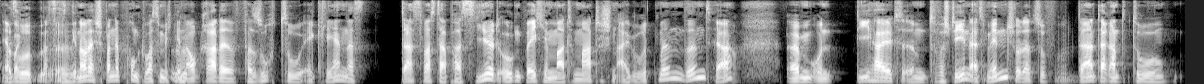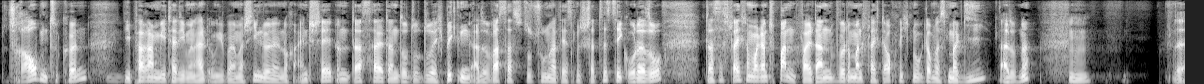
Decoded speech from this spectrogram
Ja, also aber das ist äh, genau der spannende Punkt. Du hast nämlich Mhm. genau gerade versucht zu erklären, dass das, was da passiert, irgendwelche mathematischen Algorithmen sind, ja, ähm, und die halt ähm, zu verstehen als Mensch oder zu, da, daran zu schrauben zu können, Mhm. die Parameter, die man halt irgendwie bei Machine Learning noch einstellt und das halt dann so, so durchblicken, also was das zu tun hat jetzt mit Statistik oder so, das ist vielleicht nochmal ganz spannend, weil dann würde man vielleicht auch nicht nur glauben, das ist Magie, also ne, mhm. Äh,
